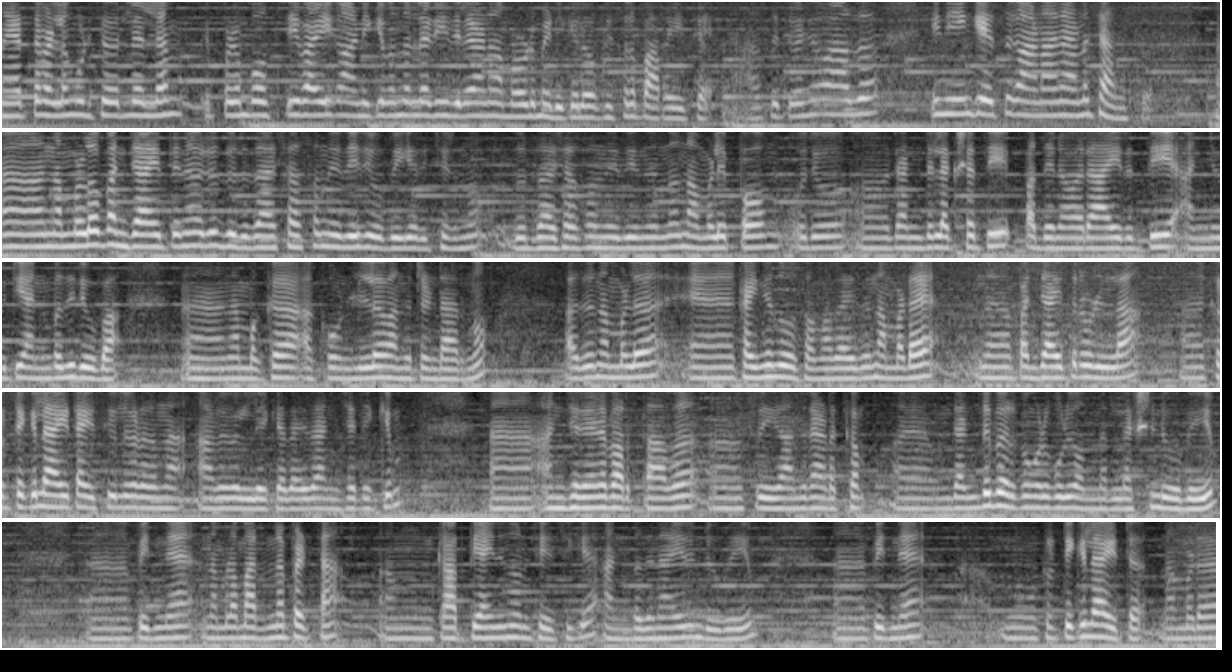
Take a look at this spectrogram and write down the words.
നേരത്തെ വെള്ളം കുടിച്ചവരിലെല്ലാം ഇപ്പോഴും പോസിറ്റീവായി കാണിക്കുമെന്നുള്ള രീതിയിലാണ് നമ്മളോട് മെഡിക്കൽ ഓഫീസർ പറയിച്ചത് ആ സിറ്റുവേഷൻ അത് ഇനിയും കേസ് കാണാനാണ് ചാൻസ് നമ്മൾ പഞ്ചായത്തിന് ഒരു ദുരിതാശ്വാസ നിധി രൂപീകരിച്ചിരുന്നു. ദുരിതാശ്വാസ നിധിയിൽ നിന്ന് നമ്മളിപ്പോൾ ഒരു രണ്ട് ലക്ഷത്തി പതിനോരായിരത്തി അഞ്ഞൂറ്റി അൻപത് രൂപ നമുക്ക് അക്കൗണ്ടിൽ വന്നിട്ടുണ്ടായിരുന്നു. അത് നമ്മൾ കഴിഞ്ഞ ദിവസം അതായത് നമ്മുടെ പഞ്ചായത്തിലുള്ള ക്രിട്ടിക്കലായിട്ട് ഐ സിയിൽ കിടക്കുന്ന ആളുകളിലേക്ക് അതായത് അഞ്ജനയ്ക്കും അഞ്ജനയുടെ ഭർത്താവ് ശ്രീകാന്തിനടക്കം രണ്ട് പേർക്കും കൂടെ കൂടി ഒന്നര ലക്ഷം രൂപയും പിന്നെ നമ്മുടെ മരണപ്പെട്ട കാർത്തിയായനി എന്ന് പറഞ്ഞ ചേച്ചിക്ക് അൻപതിനായിരം രൂപയും പിന്നെ ക്രിട്ടിക്കലായിട്ട് നമ്മുടെ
